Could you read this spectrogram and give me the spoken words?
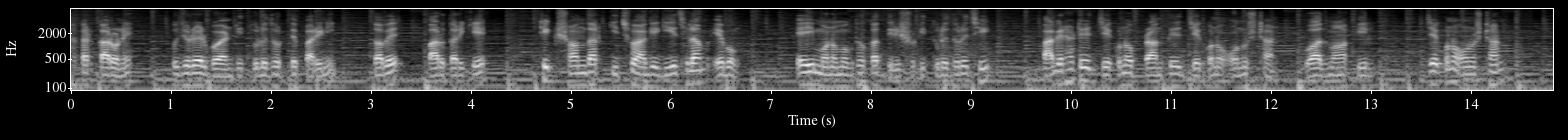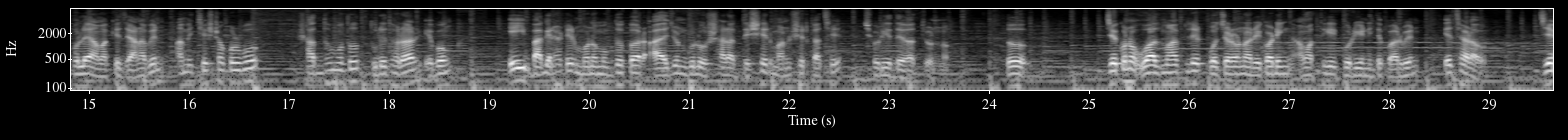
থাকার কারণে হুজুরের বয়ানটি তুলে ধরতে পারিনি। তবে বারো তারিখে ঠিক সন্ধ্যার কিছু আগে গিয়েছিলাম এবং এই মনোমুগ্ধকর দৃশ্যটি তুলে ধরেছি। বাগেরহাটের যে কোনো প্রান্তে যে কোনো অনুষ্ঠান, ওয়াজ মাহফিল যে কোনো অনুষ্ঠান হলে আমাকে জানাবেন। আমি চেষ্টা করব সাধ্যমতো তুলে ধরার এবং এই বাগেরহাটের মনোমুগ্ধকর আয়োজনগুলো সারা দেশের মানুষের কাছে ছড়িয়ে দেওয়ার জন্য। তো যে কোনো ওয়াজ মাহফিলের প্রচারণা রেকর্ডিং আমার থেকে করিয়ে নিতে পারবেন। এছাড়াও যে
